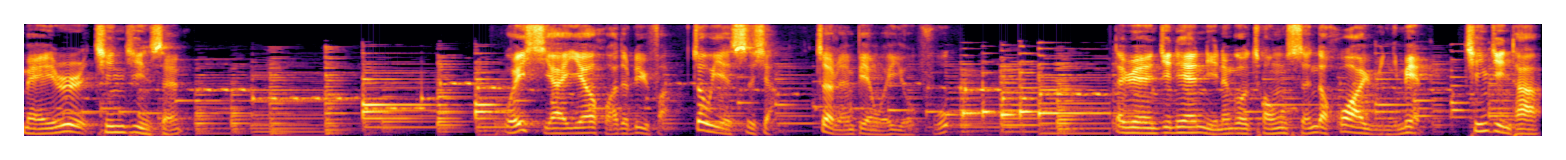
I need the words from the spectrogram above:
每日亲近神，唯喜爱耶和华的律法，昼夜思想，这人便为有福。但愿今天你能够从神的话语里面亲近他，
